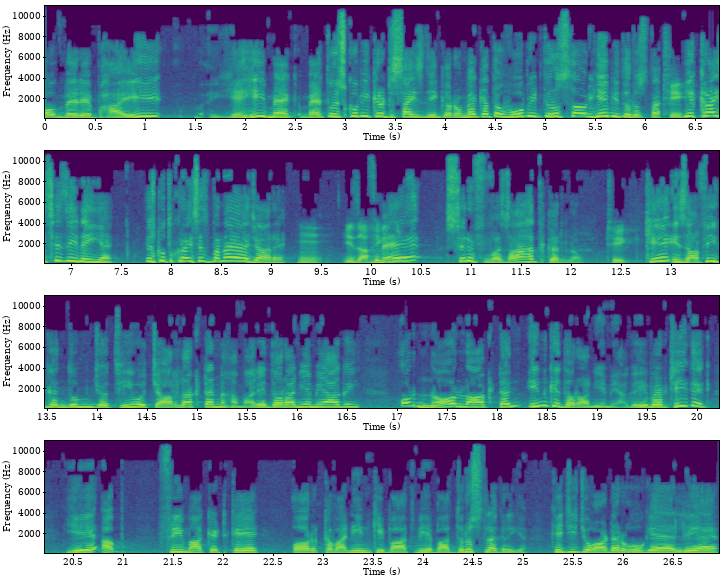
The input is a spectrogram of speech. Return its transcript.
और मेरे भाई यही मैं मैं तो इसको भी क्रिटिसाइज नहीं कर। रहा मैं कहता हूँ वो भी दुरुस्त था और ये भी दुरुस्त था ये क्राइसिस ही नहीं है। इसको तो क्राइसिस बनाया जा रहा है। हम्म, मैं। सिर्फ़ वजाहत कर रहा हूँ। ठीक कि इजाफी गंदम जो थी वो चार लाख टन हमारे दौरानिया में आ गई और नौ लाख टन इनके दौरानिया में आ गई बट ठीक है ये अब फ्री मार्केट के और कवानीन की बात में ये बात दुरुस्त लग रही है कि जी जो ऑर्डर हो गया है ले आए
